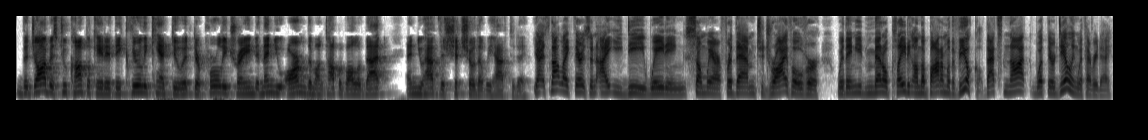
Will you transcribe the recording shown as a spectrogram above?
The job is too complicated. They clearly can't do it. They're poorly trained. And then you arm them on top of all of that and you have the shit show that we have today. Yeah, it's not like there's an IED waiting somewhere for them to drive over where they need metal plating on the bottom of the vehicle. That's not what they're dealing with every day.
